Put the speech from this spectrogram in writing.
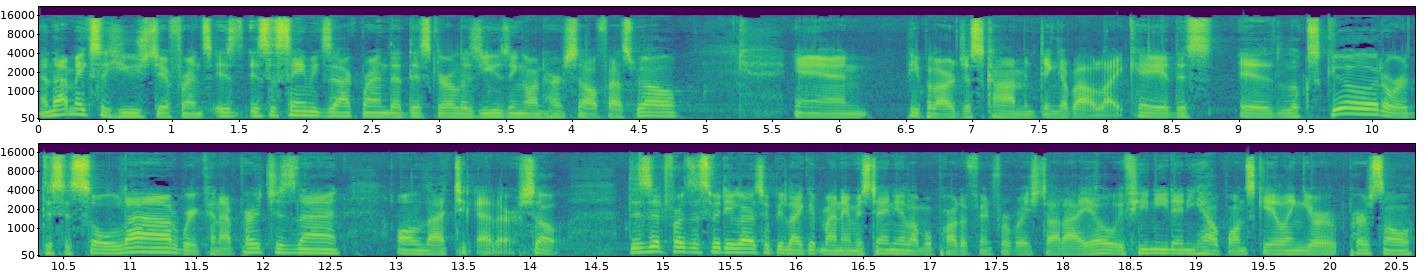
and that makes a huge difference. Is it's the same exact brand that this girl is using on herself as well, and people are just commenting about like, hey, this it looks good or this is sold out. Where can I purchase that? All that together. So this is it for this video, guys. Hope you like it. My name is Danial. I'm a part of InfoBridge.io. If you need any help on scaling your personal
